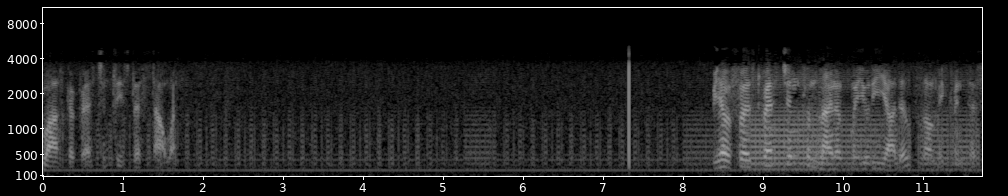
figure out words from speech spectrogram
To ask a question, please press star one. We have a first question from the line of Mayuri Yadav from Equintus.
